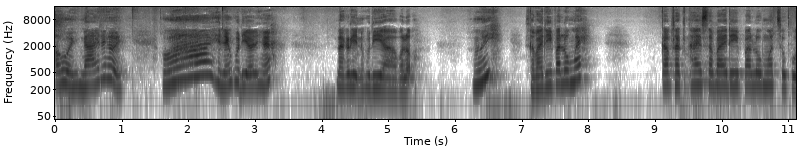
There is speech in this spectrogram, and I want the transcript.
โอ้ยง่ายได้อเฮ้ยว้ายเห็นยังผู้เดียวนี่ฮะนักเรียนผู้เดียวบ่ลูกเฮ้ยสบายดีปะลุงไหมกับทักทายสบายดีปะลุงวัดสุขุ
